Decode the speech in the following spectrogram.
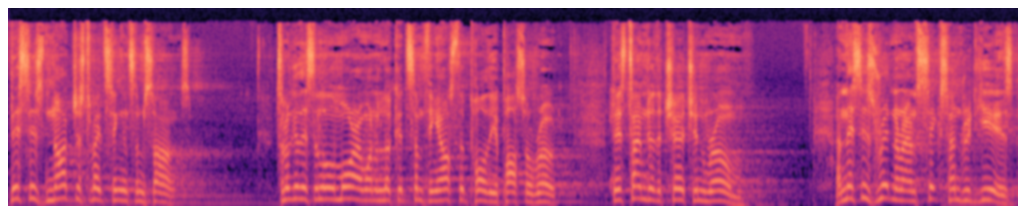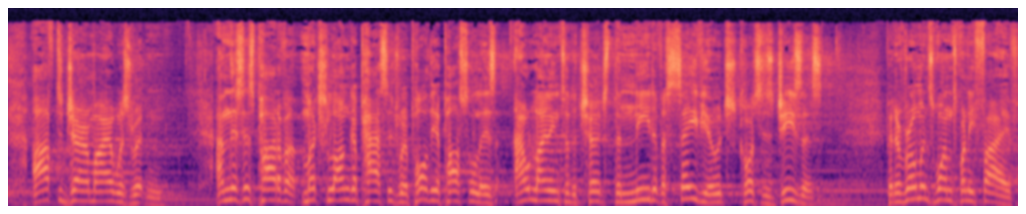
This is not just about singing some songs. To look at this a little more, I want to look at something else that Paul the Apostle wrote, this time to the church in Rome. And this is written around 600 years after Jeremiah was written. And this is part of a much longer passage where Paul the Apostle is outlining to the church the need of a Savior, which of course is Jesus. But in Romans 1:25,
